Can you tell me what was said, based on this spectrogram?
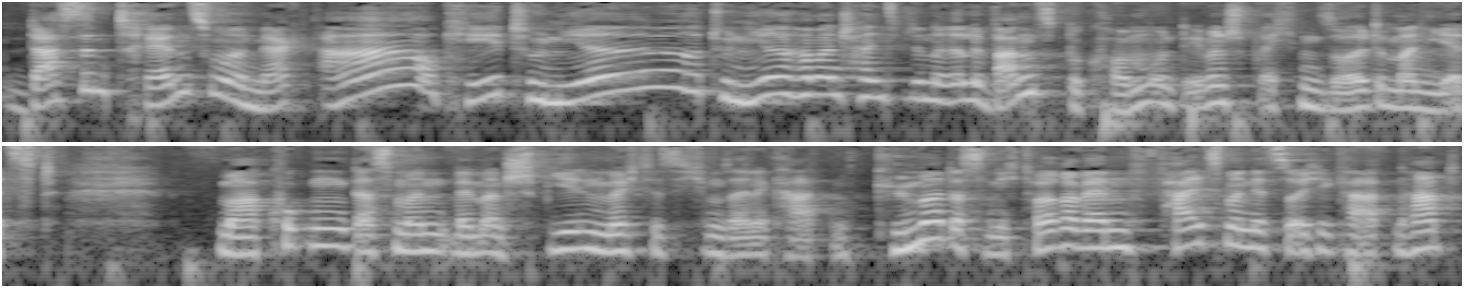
das sind Trends, wo man merkt, ah, okay, Turnier, Turniere haben anscheinend wieder eine Relevanz bekommen und dementsprechend sollte man jetzt mal gucken, dass man, wenn man spielen möchte, sich um seine Karten kümmert, dass sie nicht teurer werden. Falls man jetzt solche Karten hat,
